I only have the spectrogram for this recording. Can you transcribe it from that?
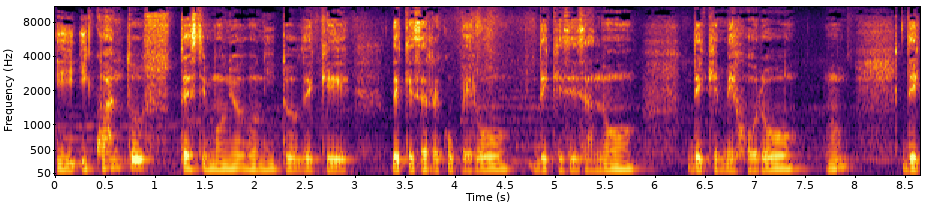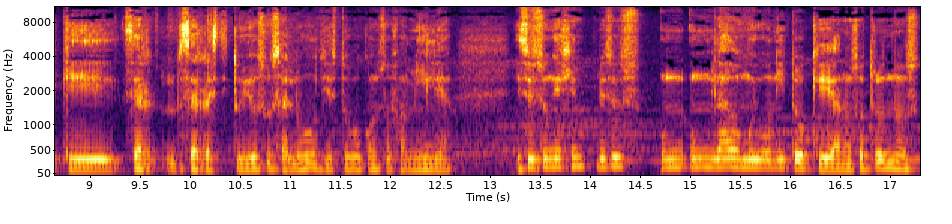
Y, y, cuántos testimonios bonitos de que, de que se recuperó, de que se sanó, de que mejoró, de que se, se, restituyó su salud y estuvo con su familia. Eso es un ejemplo, eso es un, un, lado muy bonito que a nosotros nos,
